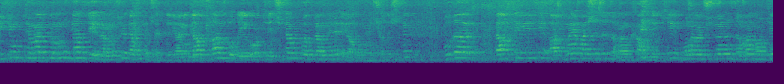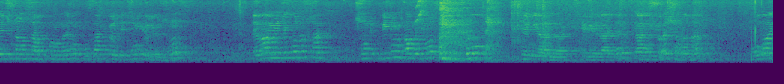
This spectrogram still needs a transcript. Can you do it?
bizim temel konumuz gaz zehirlenmesi ve gaz kaçakları. Yani gazdan dolayı ortaya çıkan problemleri ele almaya çalıştık. Bu da gaz seviyesi artmaya başladığı zaman kandaki, bunu ölçtüğünüz zaman ortaya çıkan semptomların ufak bir özetini görüyorsunuz. Devam edecek olursak, şimdi bizim amacımız bu seviyelerde, seviyelerde yani şu aşamada olay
